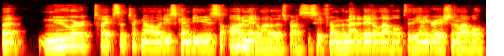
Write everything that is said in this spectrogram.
But newer types of technologies can be used to automate a lot of those processes from the metadata level to the integration level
